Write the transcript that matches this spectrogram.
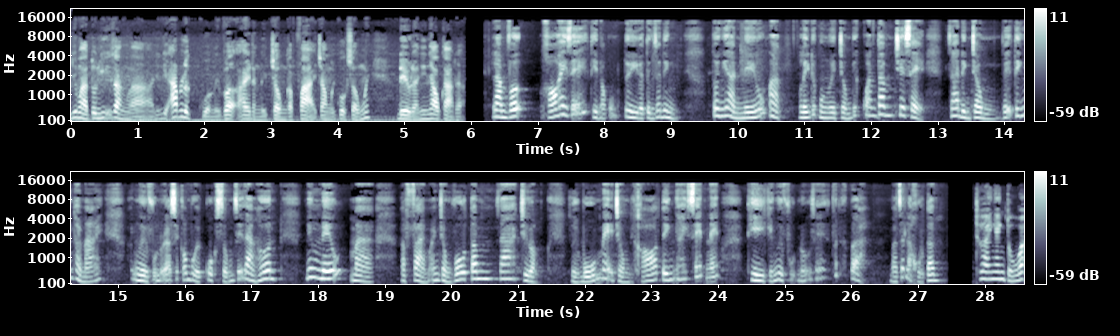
nhưng mà tôi nghĩ rằng là những cái áp lực của người vợ hay là người chồng gặp phải trong cái cuộc sống ấy đều là như nhau cả thôi ạ. Làm vợ khó hay dễ thì nó cũng tùy vào từng gia đình tôi nghĩ là nếu mà lấy được một người chồng biết quan tâm chia sẻ gia đình chồng dễ tính thoải mái người phụ nữ đã sẽ có một cái cuộc sống dễ dàng hơn nhưng nếu mà phải một anh chồng vô tâm ra trường rồi bố mẹ chồng thì khó tính hay xét nét thì cái người phụ nữ sẽ rất vất vả và rất là khổ tâm Thưa anh Anh Tú ạ,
